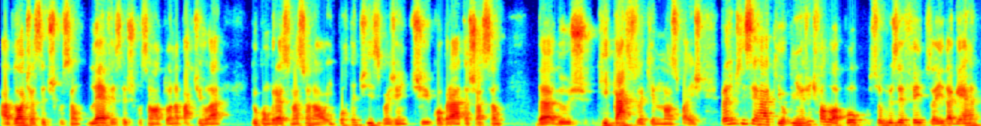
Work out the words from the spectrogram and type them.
adote essa discussão, leve essa discussão à tona a partir lá do Congresso Nacional. É importantíssimo a gente cobrar a taxação da, dos ricaços aqui no nosso país. Para a gente encerrar aqui, Oplinho, a gente falou há pouco sobre os efeitos aí da guerra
